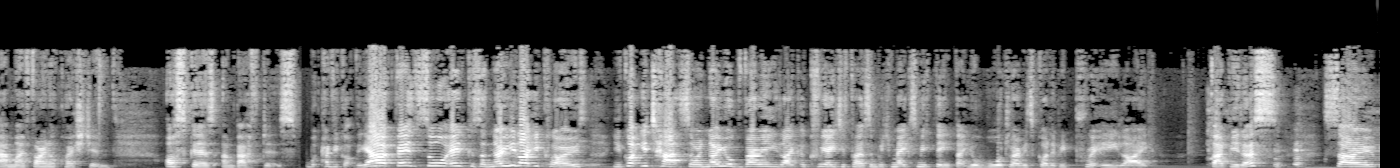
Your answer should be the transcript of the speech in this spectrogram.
And my final question. Oscars and BAFTAs. Have you got the outfit sorted? Because I know you like your clothes. You've got your tats, so I know you're very like a creative person, which makes me think that your wardrobe is going to be pretty like fabulous. so,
